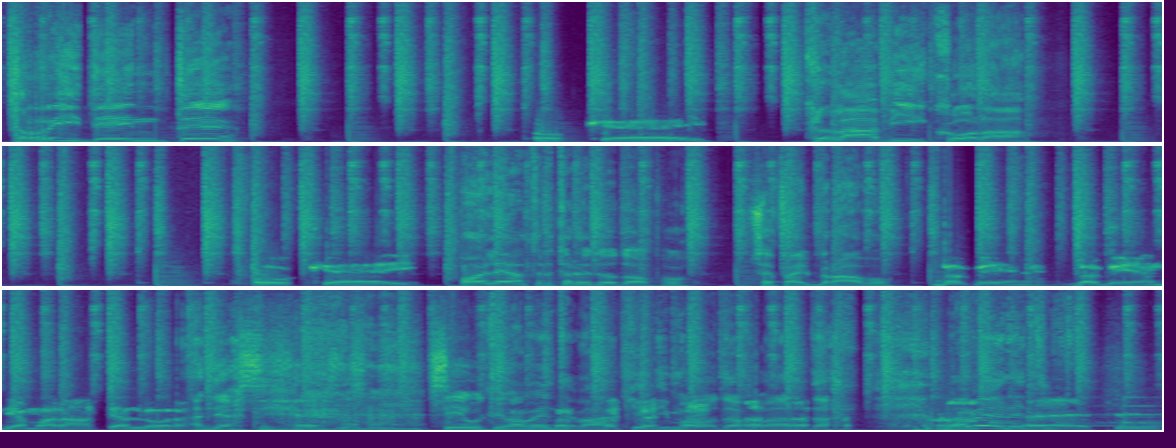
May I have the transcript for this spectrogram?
Tridente. Ok. Clavicola. Ok. Poi le altre te le do dopo, se fai il bravo. Va bene, va bene, andiamo a rate allora. Andiamo, sì, sì, ultimamente va anche di moda, guarda. Va bene, ti, Eh, sì.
